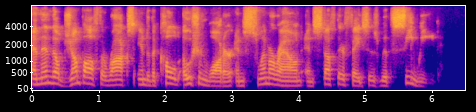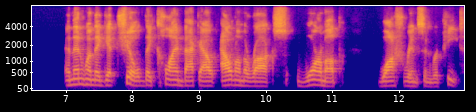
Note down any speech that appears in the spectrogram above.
And then they'll jump off the rocks into the cold ocean water and swim around and stuff their faces with seaweed. And then when they get chilled, they climb back out, out on the rocks, warm up, wash, rinse, and repeat.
